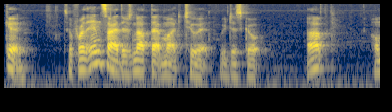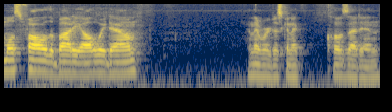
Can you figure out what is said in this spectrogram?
Good. So for the inside there's not that much to it. We just go up, almost follow the body all the way down and then we're just going to close that in.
